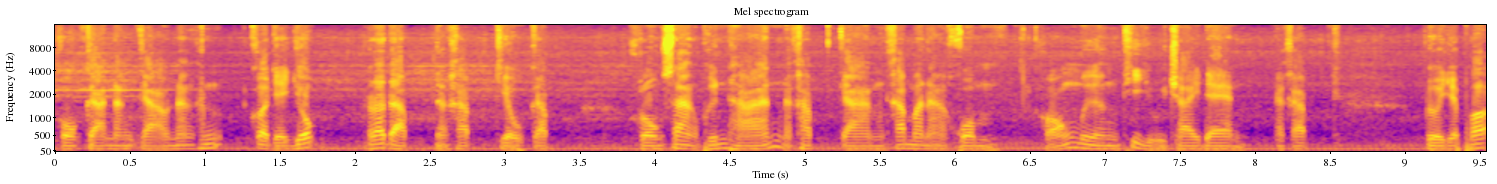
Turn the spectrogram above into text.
โครงการดังกล่าวนั้นก็จะยกระดับนะครับเกี่ยวกับโครงสร้างพื้นฐานนะครับ การคมนาคมของเมืองที่อยู่ชายแดนนะครับ โดยเฉพาะ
